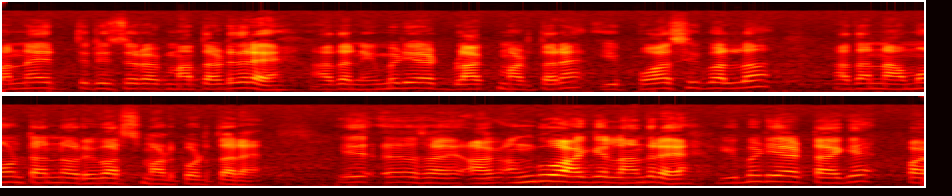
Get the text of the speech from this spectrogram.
ಒನ್ ನೈನ್ ತ್ರೀ ಜೀರೋಗೆ ಮಾತಾಡಿದರೆ ಅದನ್ನು ಇಮಿಡಿಯೇಟ್ ಬ್ಲಾಕ್ ಮಾಡ್ತಾರೆ. ಈ ಪಾಸಿಬಲ್ಲು ಅದನ್ನು ಅಮೌಂಟನ್ನು ರಿವರ್ಸ್ ಮಾಡಿಕೊಡ್ತಾರೆ. ಹಂಗೂ ಆಗಿಲ್ಲ ಅಂದರೆ ಇಮಿಡಿಯೇಟಾಗಿ ಪ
